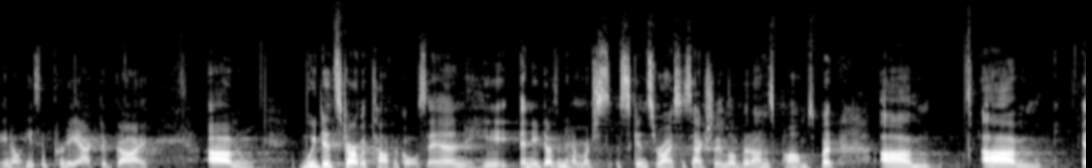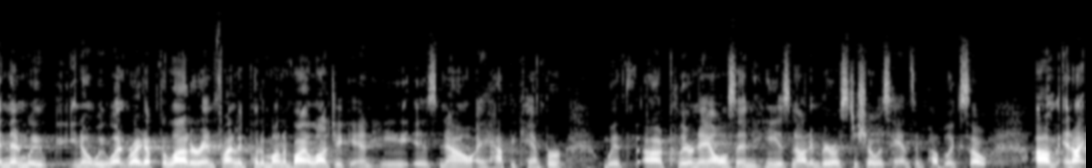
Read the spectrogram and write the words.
you know, he's a pretty active guy. Um, we did start with topicals, and he, and he doesn't have much skin psoriasis, actually, a little bit on his palms, but um, um and then we, you know, we went right up the ladder and finally put him on a biologic, and he is now a happy camper with uh, clear nails, and he is not embarrassed to show his hands in public. So, um, and, I,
